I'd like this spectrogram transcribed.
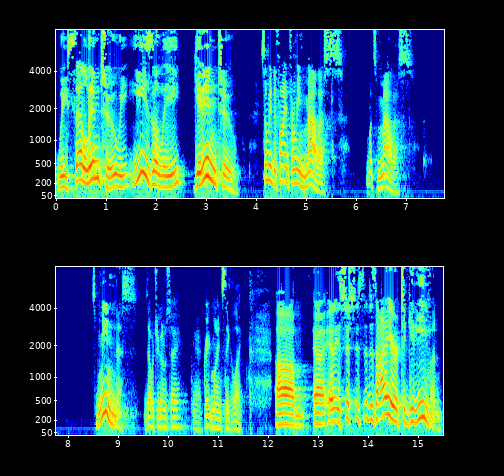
we settle into, we easily get into. Somebody define for me malice. What's malice? It's meanness. Is that what you're going to say? Yeah, great minds think alike. Um, uh, and it's just, it's the desire to get even.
